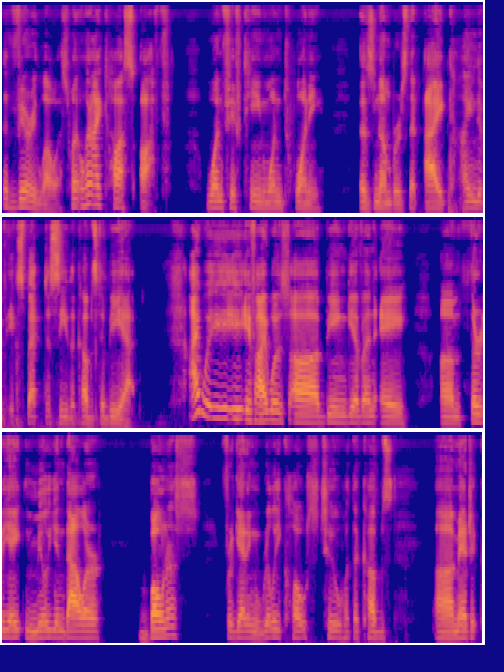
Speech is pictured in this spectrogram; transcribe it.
The very lowest, when, when I toss off 115, 120 as numbers that I kind of expect to see the Cubs to be at, I would, if I was uh, being given a um, $38 million bonus for getting really close to what the Cubs' uh, magic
